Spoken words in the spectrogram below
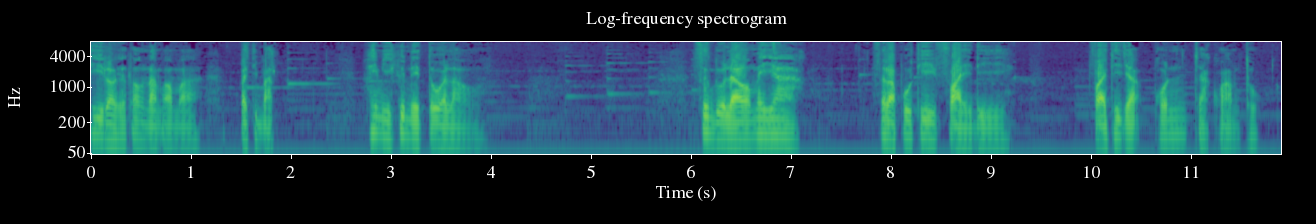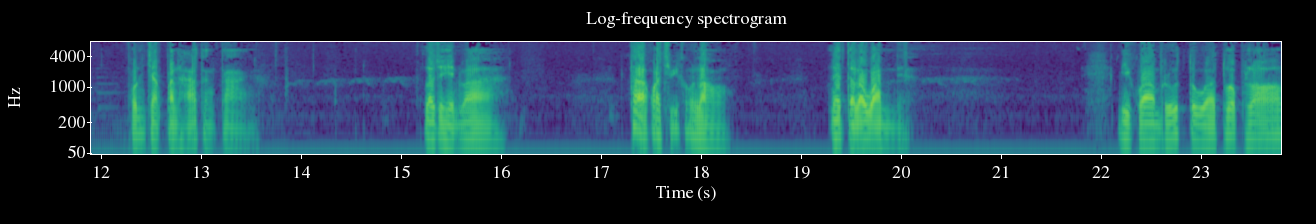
ที่เราจะต้องนำเอามาปฏิบัติ ให้มีขึ้นในตัวเรา ซึ่งดูแล้วไม่ยากสำหรับผู้ที่ใฝ่ดีใฝ่ที่จะพ้นจากความทุกข์ พ้นจากปัญหาต่างๆ เราจะเห็นว่า ถ้าว่าชีวิตของเรา ในแต่ละวันเนี่ย มีความรู้ตัวทั่วพร้อม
